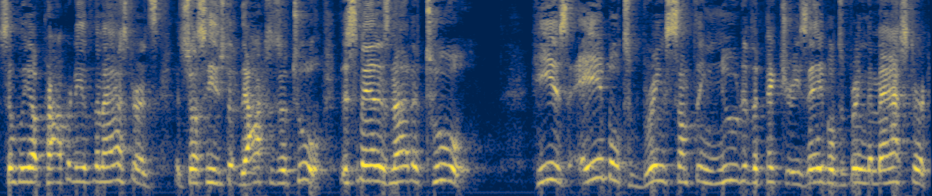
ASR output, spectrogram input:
simply a property of the master. It's, it's just he's, the ox is a tool. This man is not a tool. He is able to bring something new to the picture. He's able to bring the master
